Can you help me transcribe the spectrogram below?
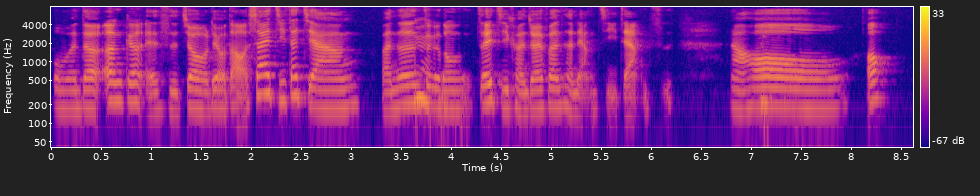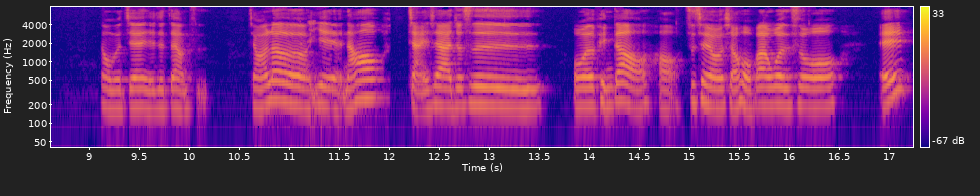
我们的 N 跟 S 就留到下一集再讲。反正这个东这一集可能就会分成两集这样子。然后哦，那我们今天也就这样子讲完了耶。然后讲一下就是。我们的频道好，之前有小伙伴问说：“哎，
